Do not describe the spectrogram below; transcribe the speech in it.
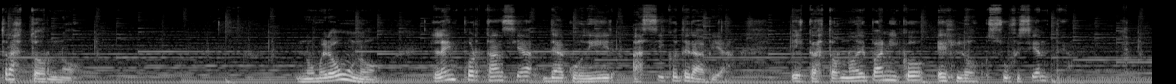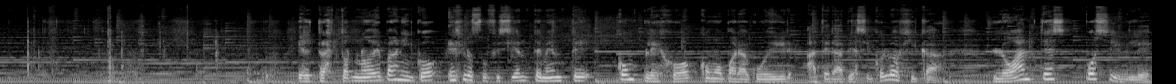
trastorno. Número 1. La importancia de acudir a psicoterapia. El trastorno de pánico es lo suficiente. El trastorno de pánico es lo suficientemente complejo como para acudir a terapia psicológica lo antes posible,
